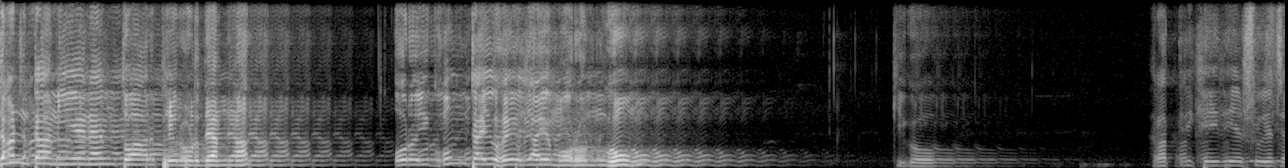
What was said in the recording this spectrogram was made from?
জানটা নিয়ে নেন তো আর ফেরত দেন না ওর ওই ঘুমটাই হয়ে যায় মরণ ঘুম কি গো রাত্রি খেয়ে দিয়ে শুয়েছে,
